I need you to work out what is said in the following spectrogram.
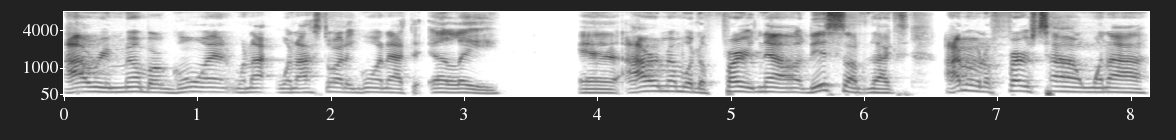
I remember going when I when I started going out to L.A. And I remember the first. Now this is something like I remember the first time when I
